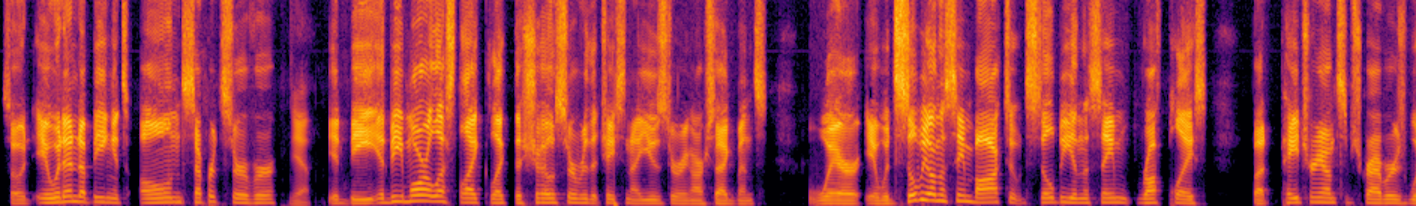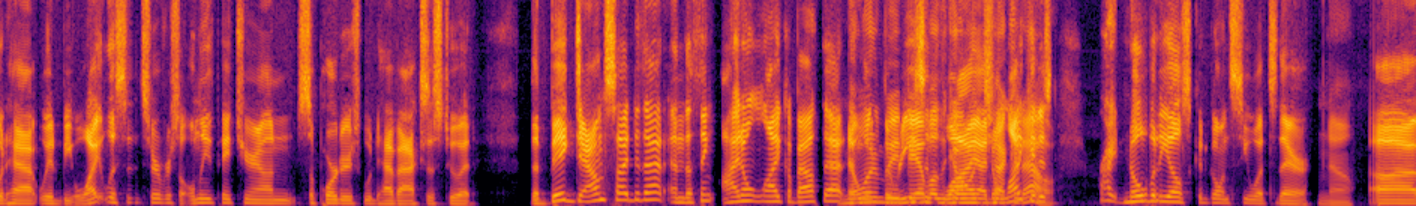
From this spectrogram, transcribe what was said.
so it, it would end up being its own separate server Yeah. it'd be it'd be more or less like like the show server that chase and i use during our segments where it would still be on the same box it would still be in the same rough place but patreon subscribers would have would be a whitelisted server so only patreon supporters would have access to it the big downside to that and the thing i don't like about that no and the- one the would be able to go why and i check don't like it it is out. right nobody else could go and see what's there no, uh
